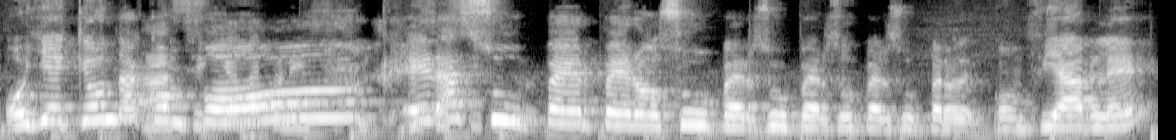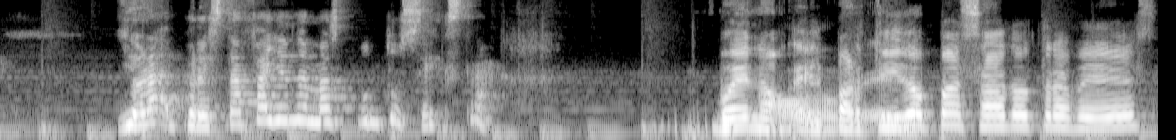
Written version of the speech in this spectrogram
Oye, ¿qué onda Ah, con sí. Era súper, pero súper, súper, súper, súper confiable. Y ahora, pero está fallando en más puntos extra. Bueno, No, el partido el- pasado otra vez,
